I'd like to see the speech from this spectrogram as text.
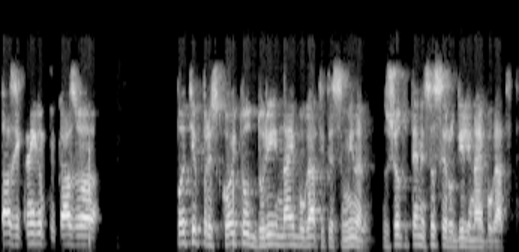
тази книга показва пътя, през който дори най-богатите са минали, защото те не са се родили най-богатите.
